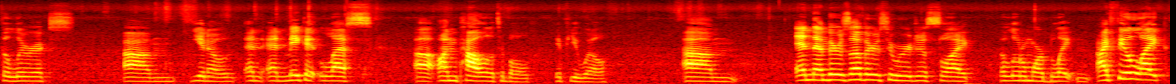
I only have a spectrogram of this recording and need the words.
the lyrics um you know and and make it less uh, unpalatable if you will. Um and then there's others who are just like a little more blatant. I feel like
